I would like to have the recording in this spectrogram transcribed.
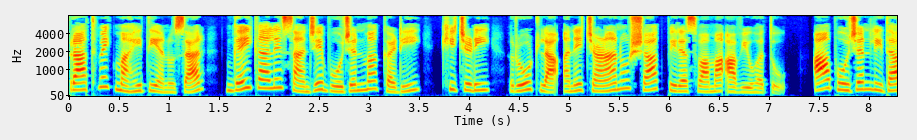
પ્રાથમિક માહિતી અનુસાર, ગઈકાલે સાંજે ભોજનમાં કઢી, ખીચડી, રોટલા અને ચણાનું શાક પીરસવામાં આવ્યું હતું. આ ભોજન લીધા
